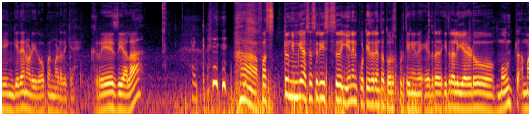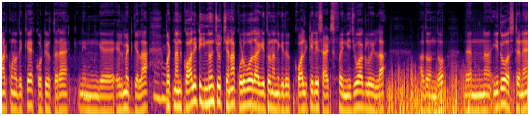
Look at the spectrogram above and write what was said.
ಹಿಂಗಿದೆ ನೋಡಿ ಇದು ಓಪನ್ ಮಾಡೋದಕ್ಕೆ. ಕ್ರೇಜಿ ಅಲ್ಲ? ಹಾಂ ಫಸ್ಟ್ ನಿಮಗೆ ಅಸೆಸರೀಸ್ ಏನೇನು ಕೊಟ್ಟಿದ್ದಾರೆ ಅಂತ ತೋರಿಸ್ಬಿಡ್ತೀನಿ. ಇದ್ರ ಇದರಲ್ಲಿ ಎರಡು ಮೌಂಟ್ ಮಾಡ್ಕೊಳೋದಕ್ಕೆ ಕೊಟ್ಟಿರ್ತಾರೆ ನಿಮಗೆ ಹೆಲ್ಮೆಟ್ಗೆಲ್ಲ ಬಟ್ ನನ್ನ ಕ್ವಾಲಿಟಿ ಇನ್ನೊಂಚೂರು ಚೆನ್ನಾಗಿ ಕೊಡ್ಬೋದಾಗಿತ್ತು. ನನಗೆ ಇದ್ರ ಕ್ವಾಲಿಟಿಲಿ ಸ್ಯಾಟಿಸ್ಫೈ ನಿಜವಾಗ್ಲೂ ಇಲ್ಲ ಅದೊಂದು. ದೆನ್ ಇದು ಅಷ್ಟೇ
